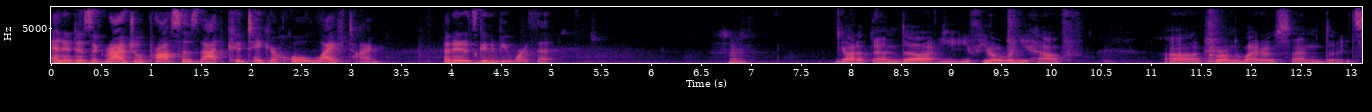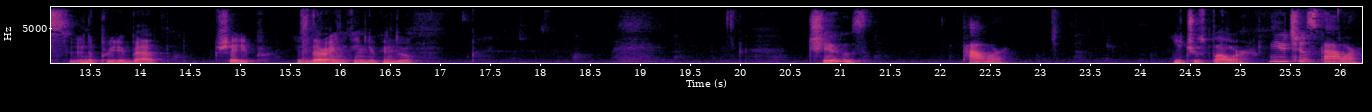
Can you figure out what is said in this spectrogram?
And it is a gradual process that could take your whole lifetime, but it is going to be worth it. Hmm. Got it. And uh, if you already have uh, coronavirus and it's in a pretty bad shape. Is there anything you can do? Choose power. You choose power. You choose power.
